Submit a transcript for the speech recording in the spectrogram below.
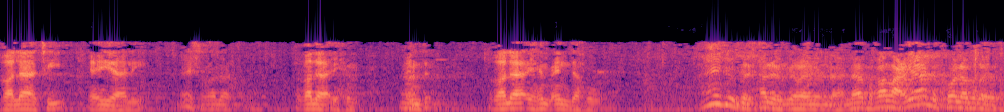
غلاة عيالي إيش غلاة غلائهم عند غلائهم عنده. ما يجوز الحلف بغير الله. لا بغلا عيالك ولا بغيره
